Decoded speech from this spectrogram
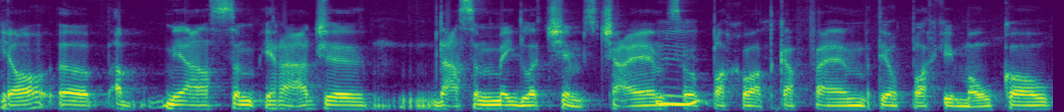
Jo, eh, a já jsem i rád, že dá se mít lečím s čajem, mm. se oplachovat kafem, ty oplachy moukou,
